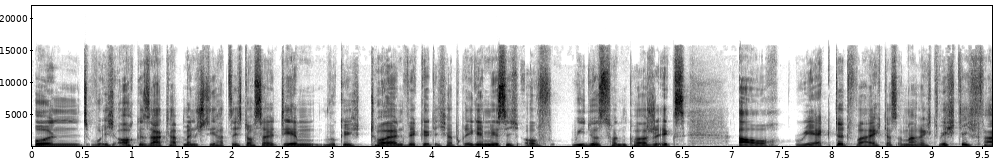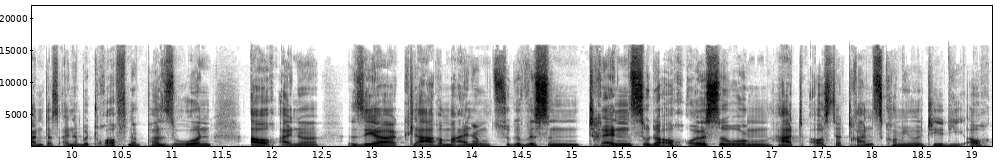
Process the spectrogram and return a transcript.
Und wo ich auch gesagt habe, Mensch, die hat sich doch seitdem wirklich toll entwickelt. Ich habe regelmäßig auf Videos von Persia X auch reacted, weil ich das immer recht wichtig fand, dass eine betroffene Person auch eine sehr klare Meinung zu gewissen Trends oder auch Äußerungen hat aus der Trans-Community, die auch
